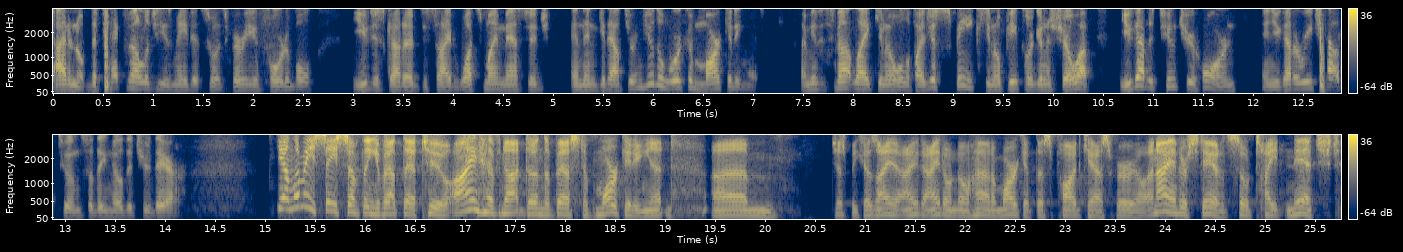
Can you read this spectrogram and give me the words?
I don't know. The technology has made it so it's very affordable. You just got to decide what's my message and then get out there and do the work of marketing it. I mean, it's not like, you know, well, if I just speak, you know, people are going to show up. You got to toot your horn and you got to reach out to them so they know that you're there. Yeah, let me say something about that too. I have not done the best of marketing it, um, just because I, I, I don't know how to market this podcast very well, and I understand it's so tight niched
